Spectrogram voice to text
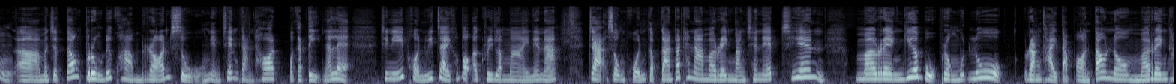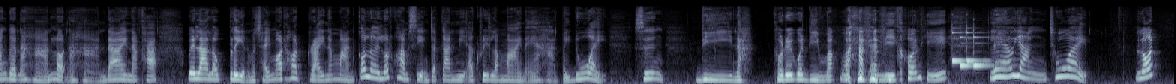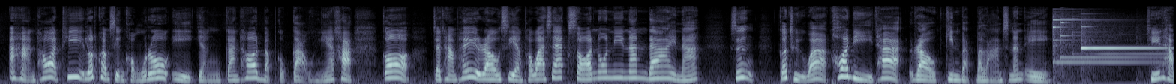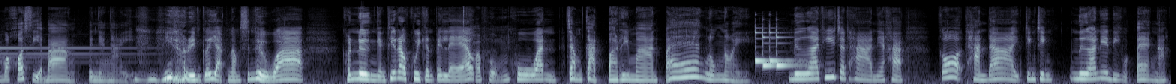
มันจะต้องปรุงด้วยความร้อนสูง อย่างเช่นการทอดปกตินั่นแหละ ทีนี้ผลวิจัยเขาบอกอะคริลามายเนี่ยนะจะส่งผลกับการพัฒนามะเร็งบางชนิด เช่น มะเร็งเยื่อบุโพรงมดลูก รังไข่ตับอ่อนเต้านม มะเร็งทางเดินอาหารหลอดอาหารได้นะคะ เวลาเราเปลี่ยนมาใช้หม้อทอดไร้น้ำมัน ก็เลยลดความเสี่ยงจากการมีอะคริลามายในอาหารไปด้วยซึ่ง ดีนะเขาเรียกว่าดีมากๆ อันนี้ข้อนี้ แล้วยังช่วยลดอาหารทอดที่ลดความเสี่ยงของโรคอีกอย่างการทอดแบบเก่าๆอย่างเงี้ยค่ะ ก็จะทำให้เราเสี่ยงภาวะแทรกซ้อนโน่นนี่นั่นได้นะ ซึ่งก็ถือว่าข้อดีถ้าเรากินแบบบาลานซ์นั่นเองทีนี้ถามว่าข้อเสียบ้างเป็นยังไง พี่ดารินก็อยากนำเสนอว่า คนหนึ่งอย่างที่เราคุยกันไปแล้วครับผมควรจำกัดปริมาณแป้งลงหน่อย เนื้อที่จะทานเนี่ยค่ะ ก็ทานได้จริง ๆ เนื้อเนี่ยดีกว่าแป้งนะ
